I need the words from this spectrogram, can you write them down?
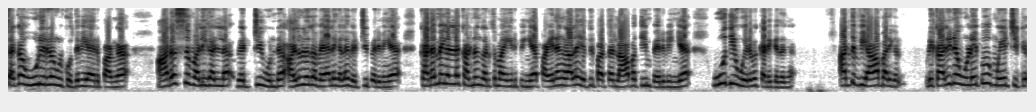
சக ஊழியர்கள் உங்களுக்கு உதவியாக இருப்பாங்க. அரசு வழிகளில் வெற்றி உண்டு. அலுவலக வேலைகளை வெற்றி பெறுவீங்க. கடமைகளில் கண்ணும் கருத்துமாக இருப்பீங்க. பயணங்களால் எதிர்பார்த்த லாபத்தையும் பெறுவீங்க. ஊதிய உயர்வு கிடைக்குதுங்க. அடுத்து வியாபாரிகள். இப்படி கடின உழைப்பு முயற்சிக்கு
